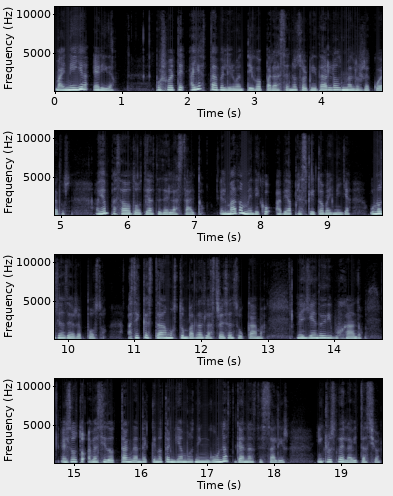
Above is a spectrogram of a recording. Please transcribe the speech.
Vainilla herida. Por suerte, ahí estaba el libro antiguo para hacernos olvidar los malos recuerdos. Habían pasado dos días desde el asalto. El mado médico había prescrito a Vainilla unos días de reposo, así que estábamos tumbadas las tres en su cama, leyendo y dibujando. El susto había sido tan grande que no teníamos ninguna ganas de salir, incluso de la habitación.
